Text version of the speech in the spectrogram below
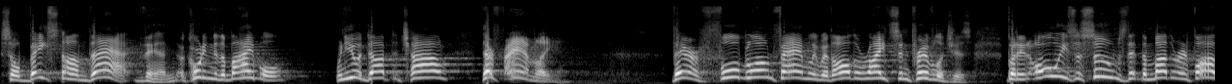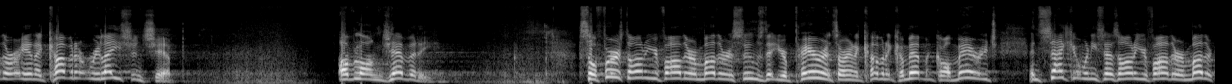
So, based on that, then, according to the Bible, when you adopt a child, they're family. They're a full blown family with all the rights and privileges. But it always assumes that the mother and father are in a covenant relationship of longevity. So, first, honor your father and mother assumes that your parents are in a covenant commitment called marriage. And second, when he says honor your father and mother,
